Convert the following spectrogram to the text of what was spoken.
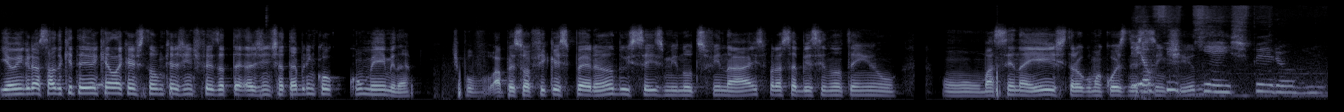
E é o engraçado que tem aquela questão que a gente fez até. A gente até brincou com o meme, né? Tipo, a pessoa fica esperando os seis minutos finais pra saber se não tem um- um- uma cena extra, alguma coisa nesse eu sentido. fiquei esperando.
